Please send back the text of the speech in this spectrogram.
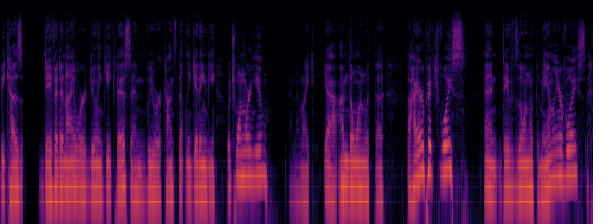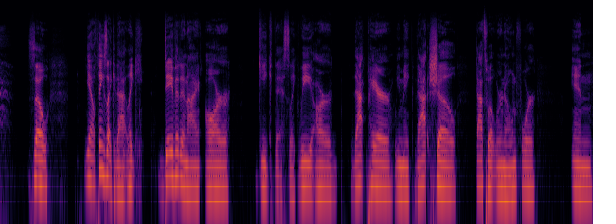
because David and I were doing Geek This and we were constantly getting the which one were you? And I'm like, yeah, I'm the one with the the higher pitched voice and David's the one with the manlier voice. so, you know, things like that. Like David and I are Geek This. Like we are that pair, we make that show. That's what we're known for in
